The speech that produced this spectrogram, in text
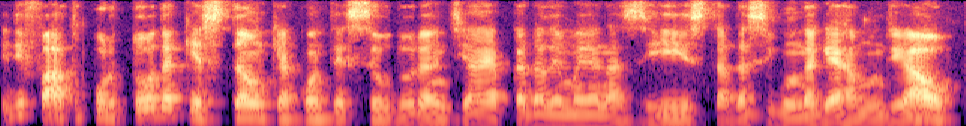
E, de fato, por toda a questão que aconteceu durante a época da Alemanha nazista, da Segunda Guerra Mundial,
